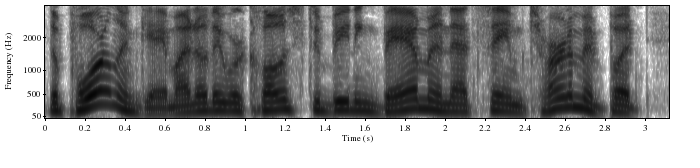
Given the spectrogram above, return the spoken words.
the Portland game. I know they were close to beating Bama in that same tournament, but –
